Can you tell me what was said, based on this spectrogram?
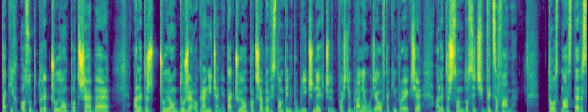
takich osób, które czują potrzebę, ale też czują duże ograniczenie, tak? Czują potrzebę wystąpień publicznych, czy właśnie brania udziału w takim projekcie, ale też są dosyć wycofane. Toastmasters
